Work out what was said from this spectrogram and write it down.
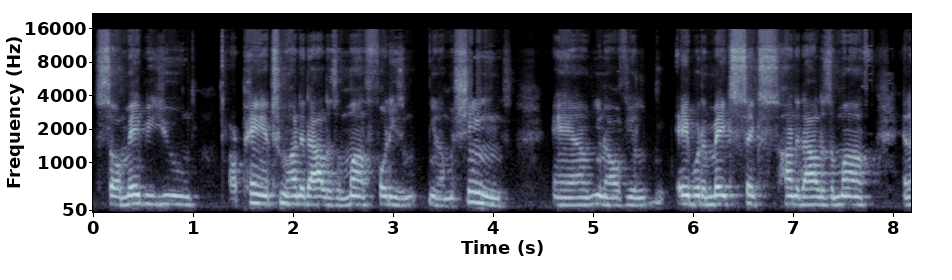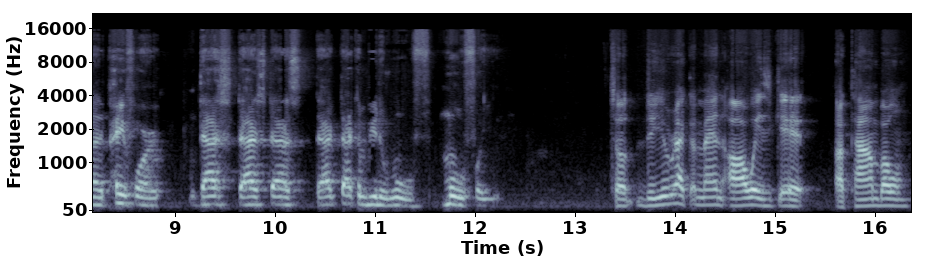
So maybe you are paying $200 a month for these, you know, machines. And, you know, if you're able to make $600 a month and they pay for it, that's, that's, that's, that, that can be the move, move for you. So do you recommend always get a combo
